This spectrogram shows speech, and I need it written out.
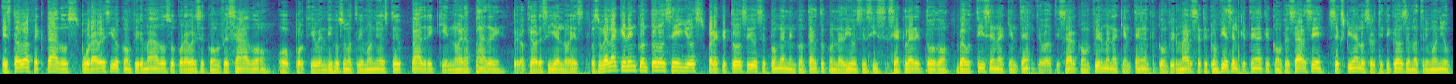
estado afectados por haber sido confirmados o por haberse confesado o porque bendijo su matrimonio este padre que no era padre pero que ahora sí ya lo es pues ojalá que den con todos ellos para que todos ellos se pongan en contacto con la diócesis se aclare todo bauticen a quien tengan que bautizar confirmen a quien tengan que confirmarse te confiese el que tenga que confesarse se expidan los certificados de matrimonio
